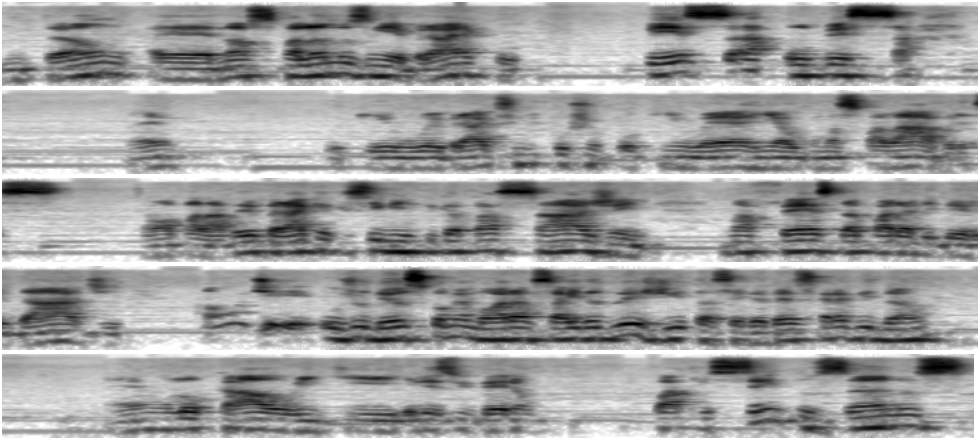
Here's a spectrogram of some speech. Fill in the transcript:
Então, é, nós falamos em hebraico peça ou pesar, né? porque o hebraico sempre puxa um pouquinho o R em algumas palavras. É uma palavra hebraica que significa passagem, uma festa para a liberdade, onde os judeus comemoram a saída do Egito, a saída da escravidão, é um local em que eles viveram 400 anos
